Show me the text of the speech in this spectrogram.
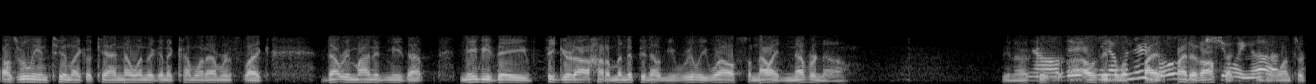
I was really in tune. Like, okay, I know when they're going to come. Whatever. It's like that reminded me that maybe they figured out how to manipulate me really well. So now I'd never know. You know, because no, I was you know, able to fight, fight it off that, you know, once or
